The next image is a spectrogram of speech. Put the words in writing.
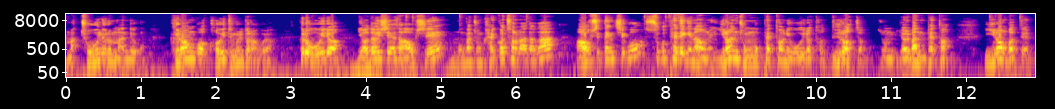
막 좋은 흐름 만들고 그런 거 거의 드물더라고요. 그리고 오히려 8시에서 9시에 뭔가 좀 갈 것처럼 하다가 9시 땡치고 수급 패대기 나오는 이런 종목 패턴이 오히려 더 늘었죠. 좀 열받는 패턴. 이런 것들.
